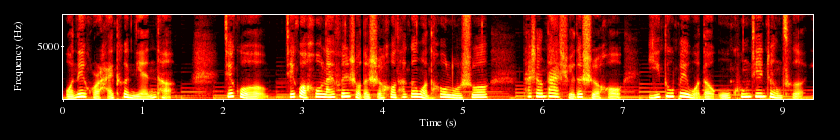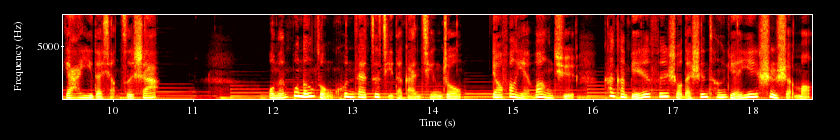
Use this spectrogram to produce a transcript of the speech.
我那会儿还特黏他，结果结果后来分手的时候，他跟我透露说，他上大学的时候一度被我的无空间政策压抑的想自杀。我们不能总困在自己的感情中，要放眼望去，看看别人分手的深层原因是什么，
